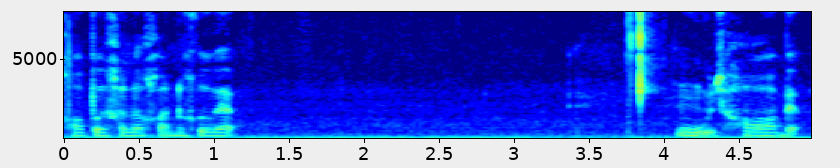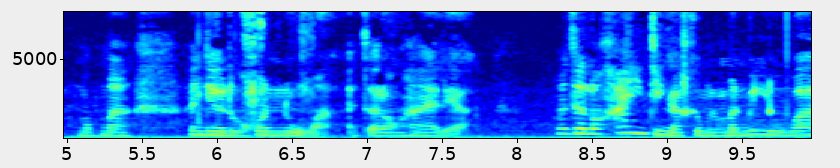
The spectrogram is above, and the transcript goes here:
ขอเปิดคัลเลอร์คอนคือแบบ หนูชอบแบบมากๆอันเดียวทุกคนหนูอะจะร้องไห้เลยอะมันจะร้องไห้จริงๆอะคือมันมันไม่รู้ว่า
